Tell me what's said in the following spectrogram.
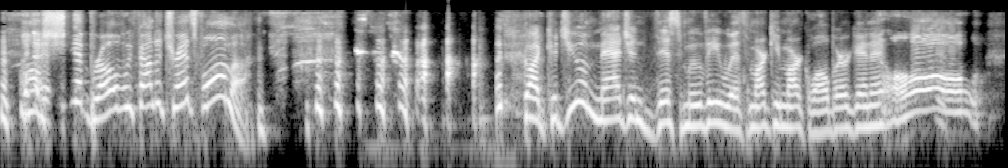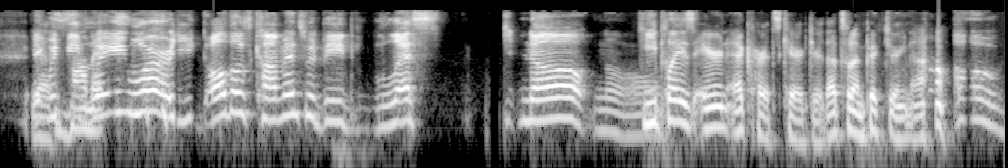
oh shit, bro! We found a transformer. God, could you imagine this movie with Marky Mark Wahlberg in it? Oh, Yes. it would be Vomit. way worse. You, all those comments would be less. No, no. He plays Aaron Eckhart's character. That's what I'm picturing now. Oh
